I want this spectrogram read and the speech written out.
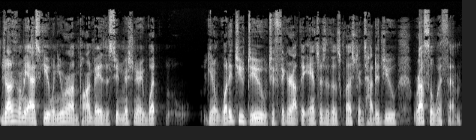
Jonathan, let me ask you, when you were on Pohnpei as a student missionary, what, you know, what did you do to figure out the answers to those questions? How did you wrestle with them?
